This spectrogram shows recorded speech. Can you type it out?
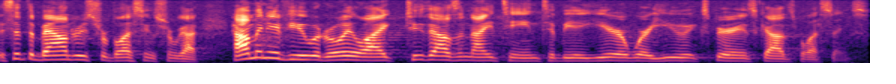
They set the boundaries for blessings from God. How many of you would really like 2019 to be a year where you experience God's blessings?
